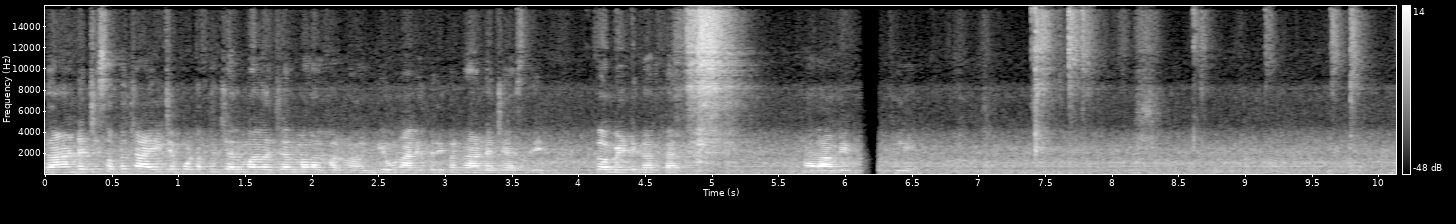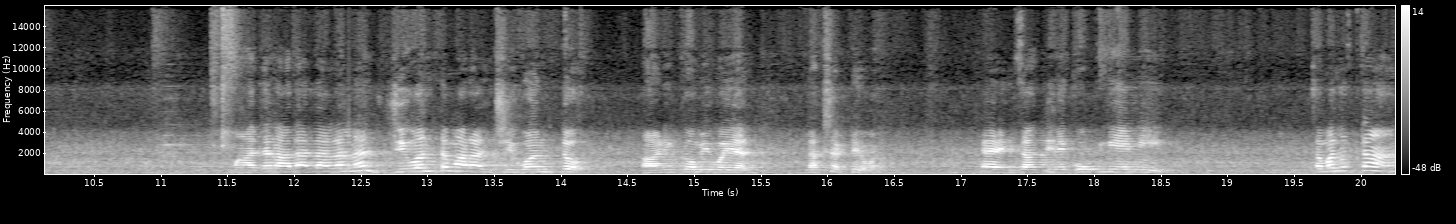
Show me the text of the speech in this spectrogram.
रांड्याचे स्वतःच्या आईच्या पोटात जन्माला जन्माला घालून घेऊन आले तरी पण रांड्याचे असते. कमेंट करतात. हरामी कुठले? माझ्या नादाला लागाल ना जिवंत मारा जिवंत. आणि कमी वयात. लक्षात ठेवा. काय जातीने कोकणी आहे मी. समजत का?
